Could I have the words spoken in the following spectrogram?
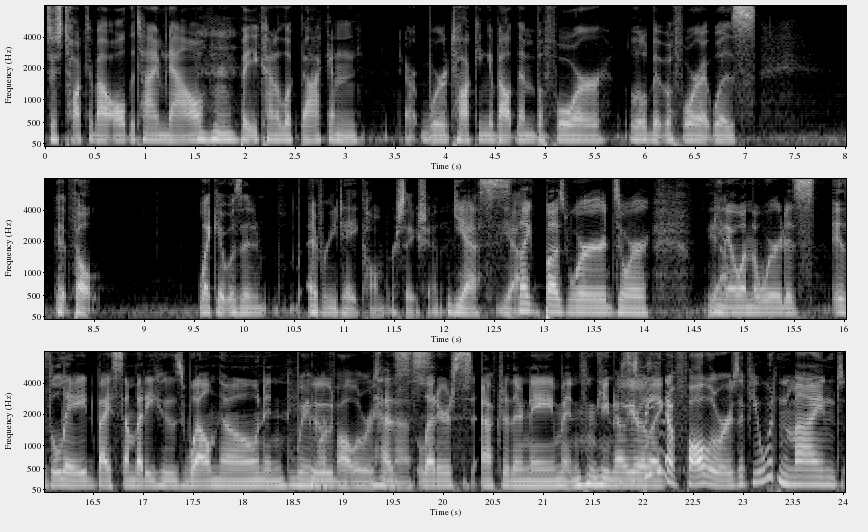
just talked about all the time now, but you kind of look back and we're talking about them before a little bit before it was. It felt like it was an everyday conversation. Yes. Yeah. Like buzzwords or Yeah. you know, when the word is is laid by somebody who's well known and Way more who followers than has letters after their name and you know, you're Speaking like of followers, if you wouldn't mind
